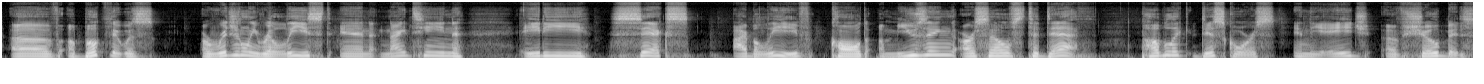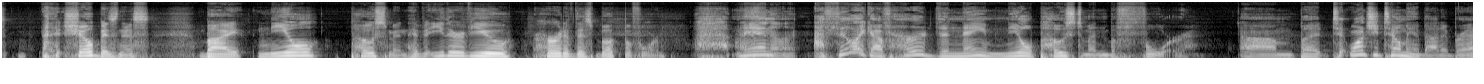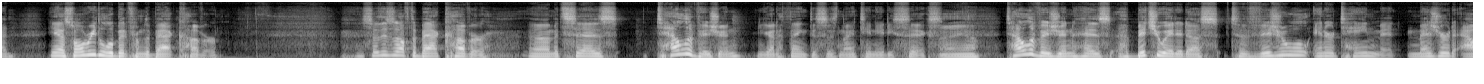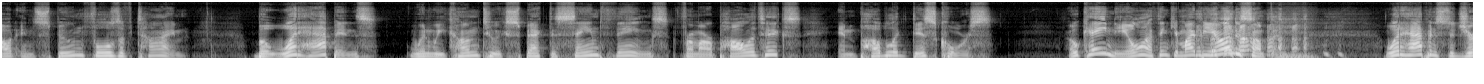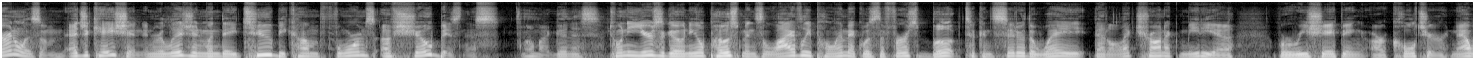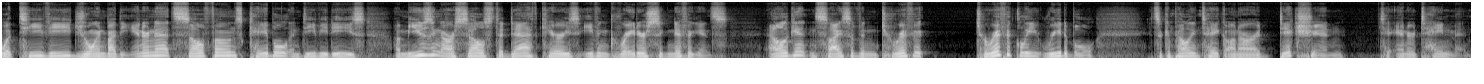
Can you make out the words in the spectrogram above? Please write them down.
of a book that was originally released in 1986, I believe, called Amusing Ourselves to Death Public Discourse in the Age of Showbiz, show Business by Neil Postman. Have either of you heard of this book before? Man, not. I feel like I've heard the name Neil Postman before. Um, but t- why don't you tell me about it, Brad? Yeah, so I'll read a little bit from the back cover. So this is off the back cover. Um, it says television. You got to think this is 1986. Oh yeah. Television has habituated us to visual entertainment measured out in spoonfuls of time. But what happens when we come to expect the same things from our politics and public discourse? Okay, Neil, I think you might be onto something. What happens to journalism, education, and religion when they too become forms of show business? Oh my goodness. 20 years ago, Neil Postman's Lively Polemic was the first book to consider the way that electronic media were reshaping our culture. Now, with TV joined by the internet, cell phones, cable, and DVDs, amusing ourselves to death carries even greater significance. Elegant, incisive, and terrific, terrifically readable, it's a compelling take on our addiction to entertainment.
